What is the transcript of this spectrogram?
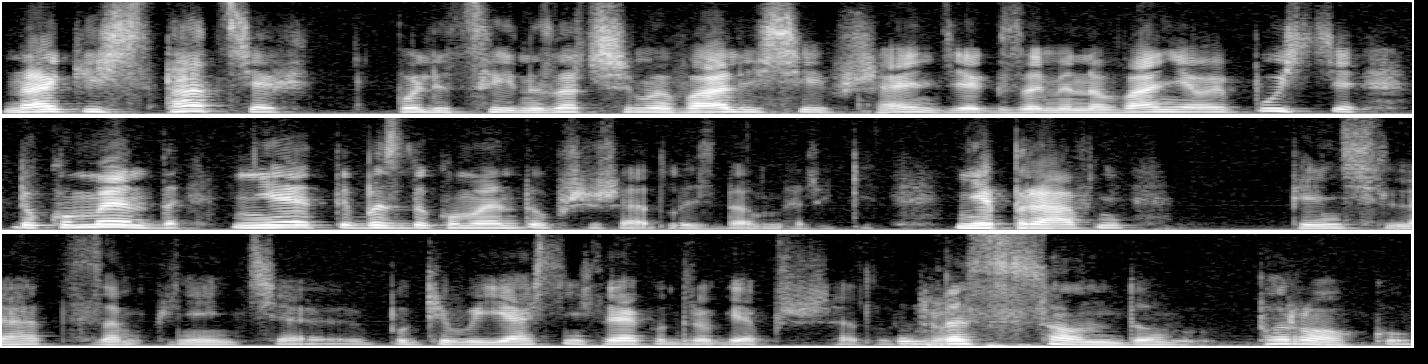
na jakichś stacjach policyjnych, zatrzymywali się i wszędzie egzaminowanie. Ja mówię, puśćcie dokumenty. Nie, ty bez dokumentów przyszedłeś do Ameryki. Nieprawnie. Pięć lat zamknięcia, póki wyjaśnić, na jaką drogę ja przyszedłem. Bez sądu, po roku,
